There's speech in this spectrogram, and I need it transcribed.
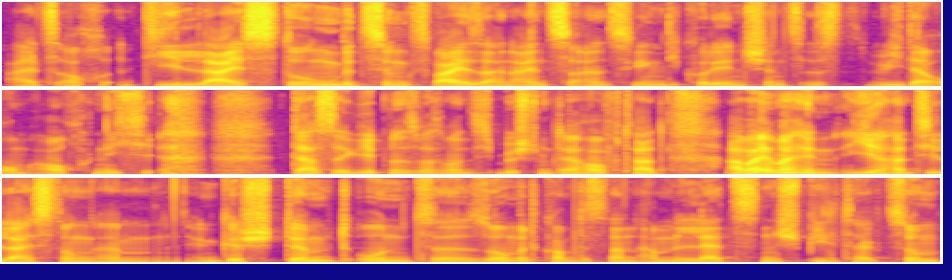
als auch die Leistung, beziehungsweise ein 1 zu 1 gegen die Corinthians ist wiederum auch nicht das Ergebnis, was man sich bestimmt erhofft hat. Aber immerhin, hier hat die Leistung ähm, gestimmt und äh, somit kommt es dann am letzten Spieltag zum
